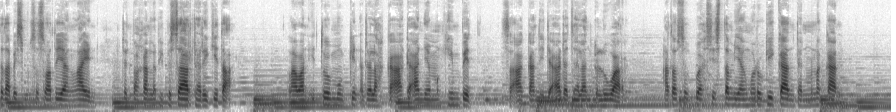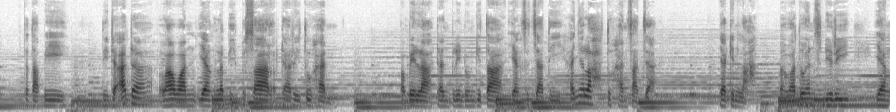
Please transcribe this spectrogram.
tetapi sesuatu yang lain dan bahkan lebih besar dari kita. Lawan itu mungkin adalah keadaan yang menghimpit, seakan tidak ada jalan keluar atau sebuah sistem yang merugikan dan menekan. Tetapi tidak ada lawan yang lebih besar dari Tuhan. Pembela dan pelindung kita yang sejati hanyalah Tuhan saja. Yakinlah bahwa Tuhan sendiri yang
